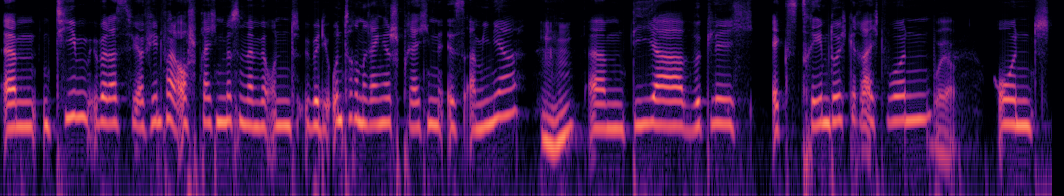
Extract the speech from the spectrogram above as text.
Ähm, ein Team, über das wir auf jeden Fall auch sprechen müssen, wenn wir und über die unteren Ränge sprechen, ist Arminia, Mhm. ähm, die ja wirklich extrem durchgereicht wurden Boah, ja. und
